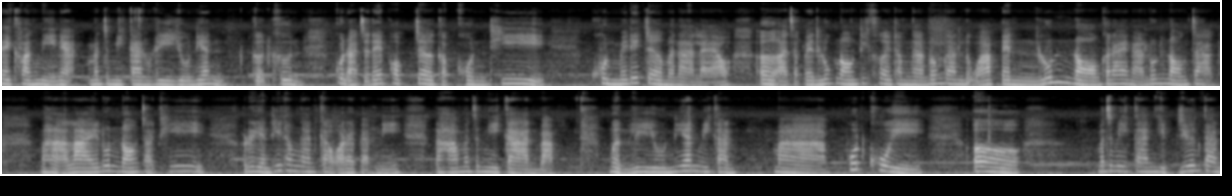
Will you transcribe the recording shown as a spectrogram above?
ในครั้งนี้เนี่ยมันจะมีการรียูเนียน เกิดขึ้น คุณอาจจะได้พบเจอกับคนที่คุณไม่ได้เจอมานานแล้ว เอออาจจะเป็นลูกน้องที่เคยทำงานร่วมกัน หรือว่าเป็นรุ่นน้องก็ได้นะ รุ่นน้องจากมหาลัย รุ่นน้องจากที่เรียนที่ทำงานเก่าอะไรแบบนี้นะคะ มันจะมีการแบบเหมือนรียูเนียนมีการมาพูดคุย เออ มันจะมีการหยิบยื่นการ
